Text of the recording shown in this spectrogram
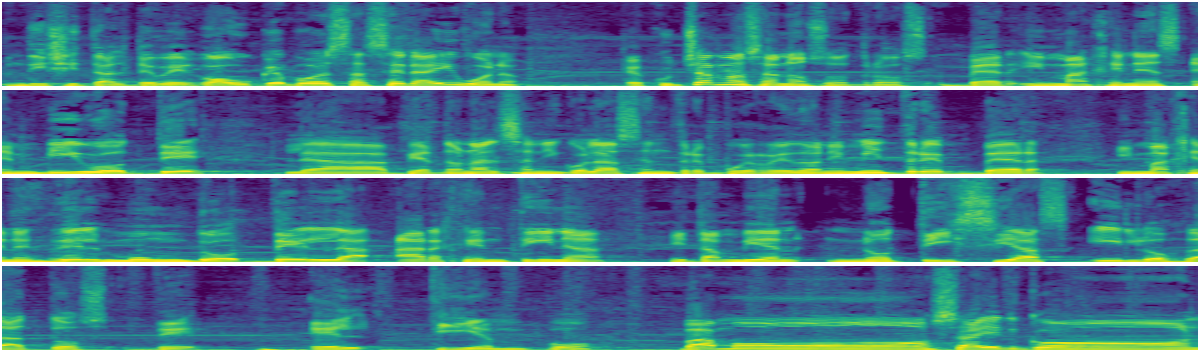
Digital TV Go. ¿Qué podés hacer ahí? Bueno, escucharnos a nosotros, ver imágenes en vivo de la peatonal San Nicolás entre Pueyrredón y Mitre, ver imágenes del mundo, de la Argentina y también noticias y los datos de el tiempo. Vamos a ir con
